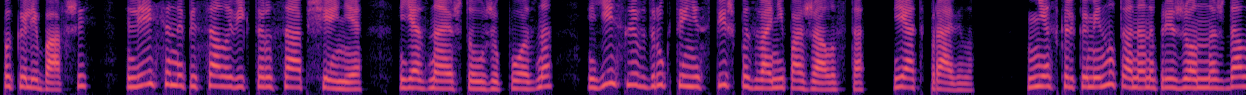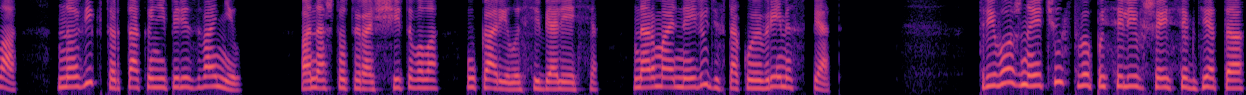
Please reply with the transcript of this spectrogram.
Поколебавшись, Леся написала Виктору сообщение «Я знаю, что уже поздно. Если вдруг ты не спишь, позвони, пожалуйста». И отправила. Несколько минут она напряженно ждала, но Виктор так и не перезвонил. Она что-то рассчитывала, укорила себя Леся. Нормальные люди в такое время спят. Тревожное чувство, поселившееся где-то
